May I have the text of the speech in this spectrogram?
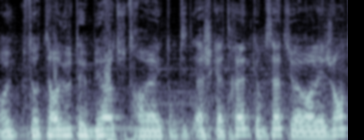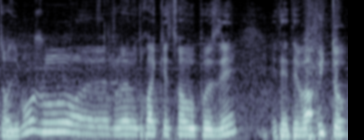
une petite interview, t'aimes bien, tu travailles avec ton petit H4N, comme ça tu vas voir les gens, tu leur dis bonjour, euh, j'aurais trois questions à vous poser. Et t'as été voir Uto.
